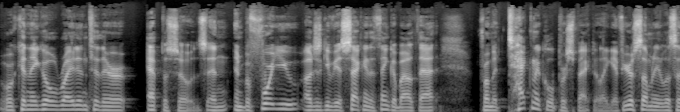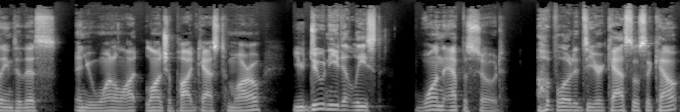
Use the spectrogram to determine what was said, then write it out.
or can they go right into their episodes and and before you i'll just give you a second to think about that from a technical perspective like if you're somebody listening to this and you want to launch a podcast tomorrow you do need at least one episode uploaded to your Castos account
